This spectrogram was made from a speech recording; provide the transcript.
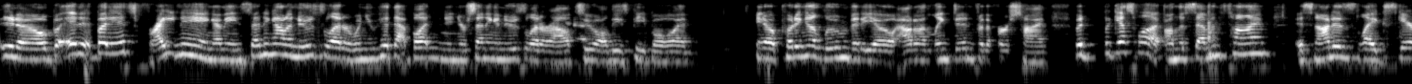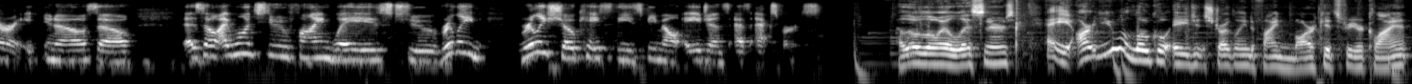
you know, but it but it's frightening. I mean, sending out a newsletter when you hit that button and you're sending a newsletter out yeah. to all these people and you know putting a loom video out on linkedin for the first time but but guess what on the seventh time it's not as like scary you know so so i want to find ways to really really showcase these female agents as experts Hello, loyal listeners. Hey, are you a local agent struggling to find markets for your client?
